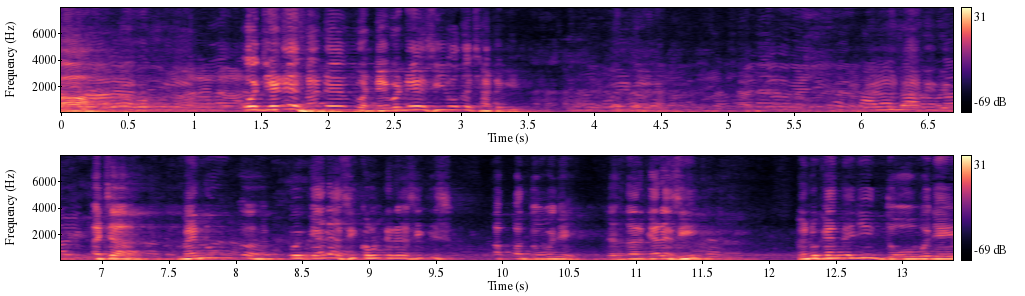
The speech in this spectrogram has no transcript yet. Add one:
ਹਾਂ। ਉਹ ਜਿਹੜੇ ਸਾਡੇ ਵੱਡੇ ਵੱਡੇ ਸੀ ਉਹ ਤਾਂ ਛੱਡ ਗਏ। ਅੱਛਾ ਮੈਨੂੰ ਕੋਈ ਕਹਿ ਰਿਹਾ ਸੀ ਕੌਣ ਕਹਿ ਰਿਹਾ ਸੀ ਕਿ ਆਪਾਂ 2 ਵਜੇ ਜਸਦਾਰ ਕਹਿ ਰਹੇ ਸੀ ਮੈਨੂੰ ਕਹਿੰਦੇ ਜੀ 2 ਵਜੇ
